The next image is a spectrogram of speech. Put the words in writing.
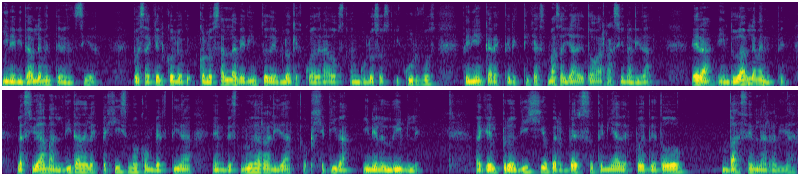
inevitablemente vencida, pues aquel colosal laberinto de bloques cuadrados, angulosos y curvos tenían características más allá de toda racionalidad. Era, indudablemente, la ciudad maldita del espejismo convertida en desnuda realidad objetiva, ineludible. Aquel prodigio perverso tenía después de todo base en la realidad.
